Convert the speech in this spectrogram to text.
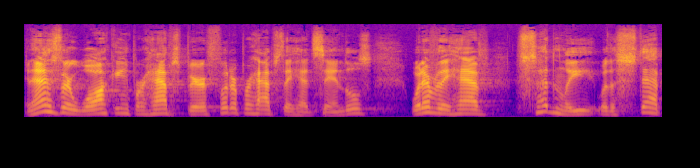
And as they're walking, perhaps barefoot or perhaps they had sandals, whatever they have, suddenly with a step,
